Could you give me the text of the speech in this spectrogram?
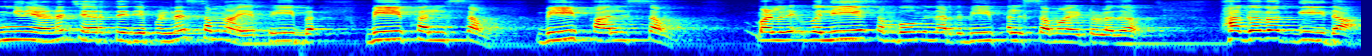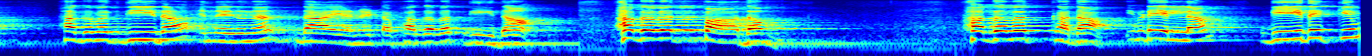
ഇങ്ങനെയാണ് ചേർത്ത് എഴുതിയപ്പോഴെ സമായ ബീഫൽസം ബീഫൽസം വളരെ വലിയ സംഭവം എന്നർത്ഥം ബീഫൽസമായിട്ടുള്ളത് ഭഗവത്ഗീത. ഭഗവത്ഗീത എന്നെഴുതുന്ന ദായാണ് കേട്ടോ. ഭഗവത്ഗീത. ഭഗവത് പാദം ഭഗവത് കഥ ഇവിടെയെല്ലാം ഗീതയ്ക്കും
